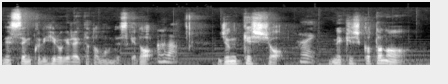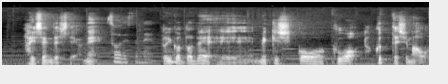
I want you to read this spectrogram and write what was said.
熱戦繰り広げられたと思うんですけど準決勝はい。メキシコとの対戦でしたよね。そうですね。ということで、えーメキシコを食おうと食ってしまおう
